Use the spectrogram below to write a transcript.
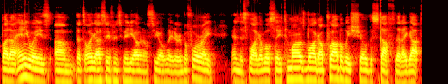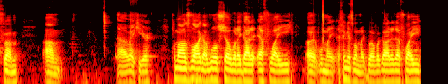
But uh, anyways, um, that's all I gotta say for this video, and I'll see y'all later. And before I end this vlog, I will say tomorrow's vlog I'll probably show the stuff that I got from um, uh, right here tomorrow's vlog, I will show what I got at FYE. Uh, when my I think it's when my brother got at FYE,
